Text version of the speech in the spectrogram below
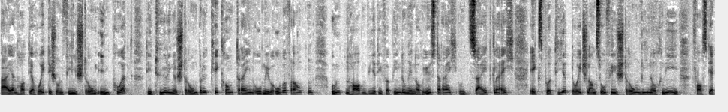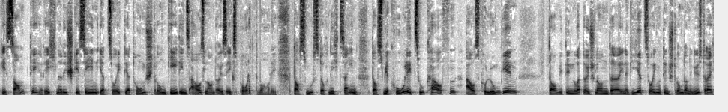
Bayern hat ja heute schon viel Stromimport. Die Thüringer Strombrücke kommt rein, oben über Oberfranken. Unten haben wir die Verbindungen nach Österreich und zeitgleich exportiert Deutschland so viel Strom wie noch nie. Fast der gesamte, rechnerisch gesehen, erzeugte Atomstrom geht ins Ausland als Exportware. Das muss doch nicht sein, dass wir Kohle zukaufen aus Kolumbien, damit in Norddeutschland äh, Energie erzeugen und den Strom dann in Österreich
